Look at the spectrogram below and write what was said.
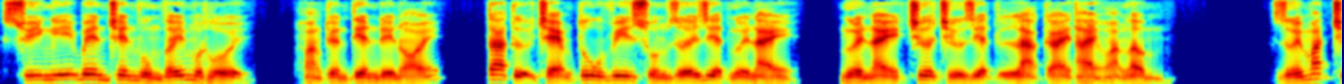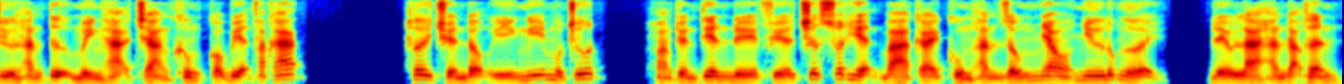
Suy nghĩ bên trên vùng vẫy một hồi, hoàng tuyền tiên đế nói, ta tự chém tu vi xuống dưới diệt người này người này chưa trừ diệt là cái thai hoàng ẩm. Dưới mắt trừ hắn tự mình hạ tràng không có biện pháp khác. Hơi chuyển động ý nghĩ một chút, hoàng tuyền tiên đế phía trước xuất hiện ba cái cùng hắn giống nhau như lúc người, đều là hắn đạo thân.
